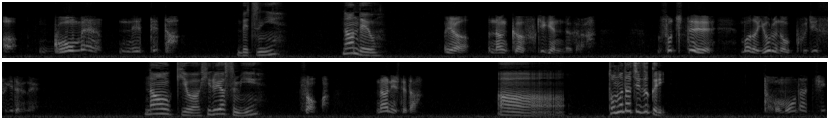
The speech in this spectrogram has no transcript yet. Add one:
あごめん。寝てた。別に。なんでよいやなんか不機嫌だから。そっちってまだ夜の9時過ぎだよね。直樹は昼休み？そう。何してた？ああ友達作り。友達？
